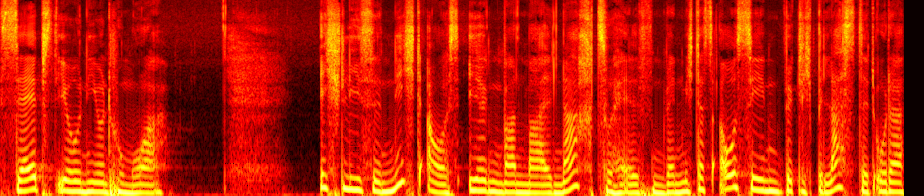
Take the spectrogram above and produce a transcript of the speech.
Selbstironie und Humor. Ich schließe nicht aus, irgendwann mal nachzuhelfen, wenn mich das Aussehen wirklich belastet oder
